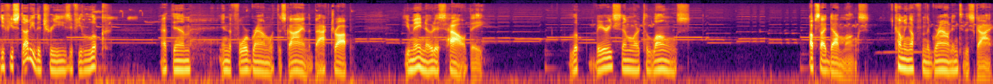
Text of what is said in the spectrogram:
if you study the trees, if you look at them in the foreground with the sky in the backdrop, you may notice how they look very similar to lungs. Upside down lungs, coming up from the ground into the sky.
